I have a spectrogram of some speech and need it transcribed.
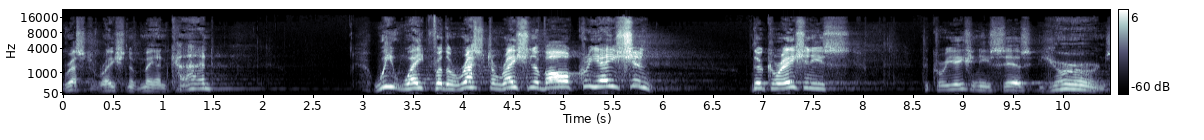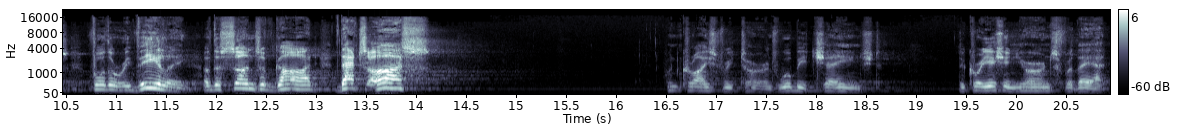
restoration of mankind, we wait for the restoration of all creation. The creation, he's, the creation, he says, yearns for the revealing of the sons of God. That's us. When Christ returns, we'll be changed. The creation yearns for that,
